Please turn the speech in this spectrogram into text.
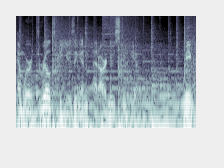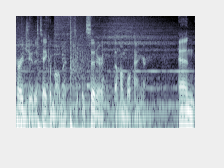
and we're thrilled to be using them at our new studio. We encourage you to take a moment to consider the Humble Hanger and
